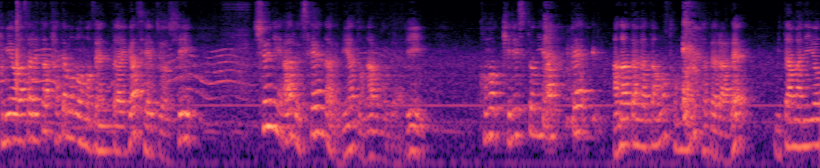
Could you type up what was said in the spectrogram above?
組み合わされた建物の全体が成長し主にある聖なる宮となるのでありこのキリストにあってあなた方も共に建てられ御霊によ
